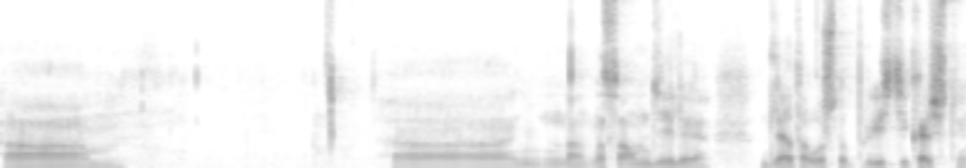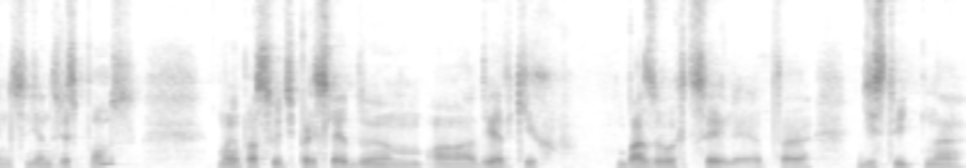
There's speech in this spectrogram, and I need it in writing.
э, на, на самом деле для того, чтобы провести качественный инцидент-респонс, мы, по сути, преследуем э, две таких базовых цели. Это действительно,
